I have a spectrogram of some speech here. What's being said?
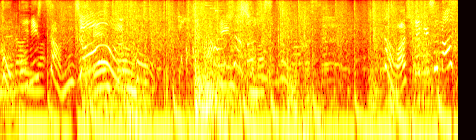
ここに参上。かわしてみせます。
